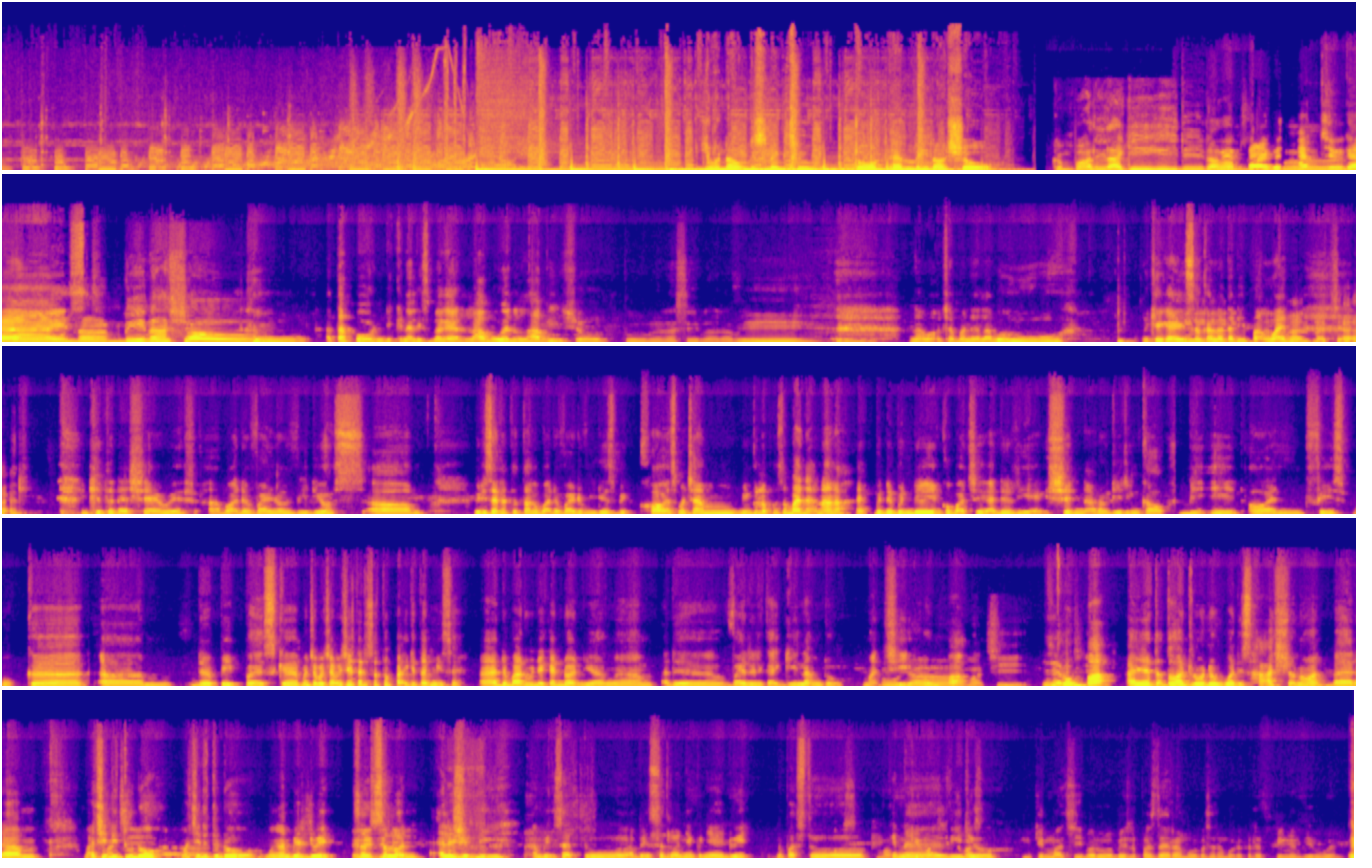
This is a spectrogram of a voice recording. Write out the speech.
You are now listening to Don and Lina Show. Kembali lagi di dalam We're back with part two, guys. Don and Lina Show. Ataupun dikenali sebagai Labu and Lapi Show. Apa nasib lah tapi Nak buat macam mana Labu? Okay guys, so kalau tadi part 1 bacaan. kita dah share with about the viral videos. Um, we decided to talk about the viral videos because macam minggu lepas tu banyak lah eh benda-benda yang kau baca ada reaction out of diri kau. Be it on Facebook ke, um, the papers ke, macam-macam. Actually tadi satu part kita miss eh. Ada barunya kan Don yang um, ada viral dekat Gelang tu. Oh Makcik ya, rompak. makcik. Is it rompak? I tak tahu. I don't know whether word is harsh or not. But um, makcik, Makcik, dituduh. uh, makcik dituduh mengambil duit satu allegedly. salon. Allegedly. Ambil satu, ambil salon ni punya duit. Lepas tu Ma- kena mungkin makcik video. Lepas, mungkin makcik baru habis lepas dye rambut pasal rambut dah kena pink dan biru kan.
